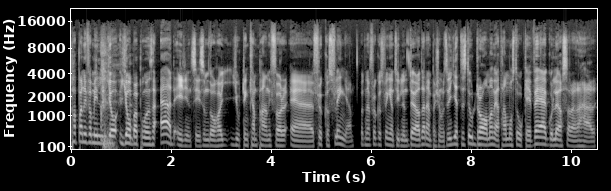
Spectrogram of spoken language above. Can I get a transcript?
pappan i familjen jo- jobbar på en sån här ad agency som då har gjort en kampanj för eh, frukostflinga. Och den här frukostflingan tydligen dödar den personen. Så det är jättestor drama med att han måste åka iväg och lösa det här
